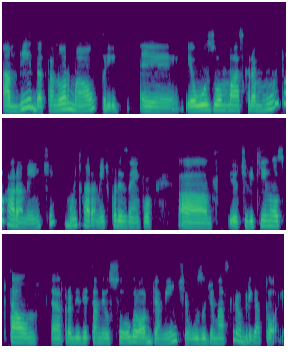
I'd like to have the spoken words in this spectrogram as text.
a vida está normal, Pri. É, eu uso máscara muito raramente, muito raramente. Por exemplo, uh, eu tive que ir no hospital uh, para visitar meu sogro, obviamente, o uso de máscara é obrigatório.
